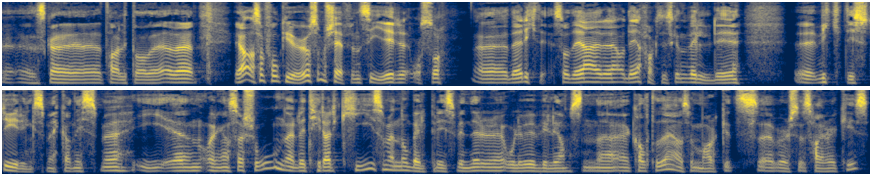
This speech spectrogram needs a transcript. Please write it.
Eh, skal jeg ta litt av det? Ja, altså folk gjør jo som sjefen sier også. Eh, det er riktig. Så det er, og det er faktisk en veldig eh, viktig styringsmekanisme i en organisasjon, eller et hierarki, som en nobelprisvinner Oliver Williamson kalte det, altså markets versus hierarchies.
